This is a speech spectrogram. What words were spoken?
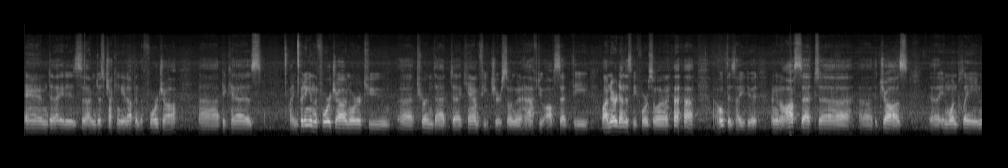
And uh, it is uh, I'm just chucking it up in the four jaw uh, because I'm putting in the four jaw in order to turn that cam feature. So I'm going to have to offset the well I've never done this before so I hope this is how you do it. I'm going to offset the jaws in one plane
